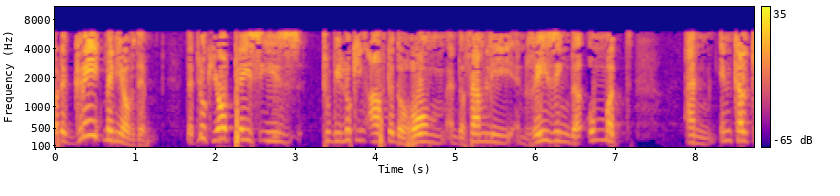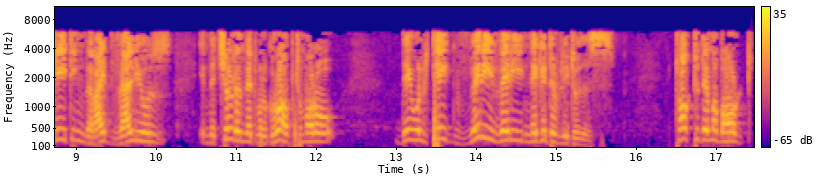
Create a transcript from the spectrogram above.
but a great many of them, that look, your place is to be looking after the home and the family and raising the ummah and inculcating the right values in the children that will grow up tomorrow, they will take very, very negatively to this. Talk to them about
